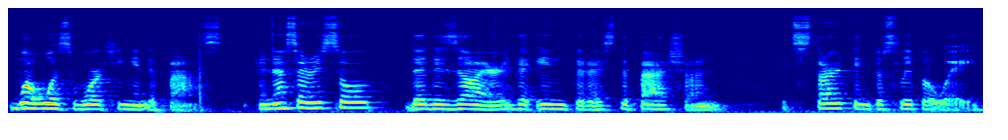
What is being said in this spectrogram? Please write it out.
what was working in the past. And as a result, the desire, the interest, the passion, it's starting to slip away.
